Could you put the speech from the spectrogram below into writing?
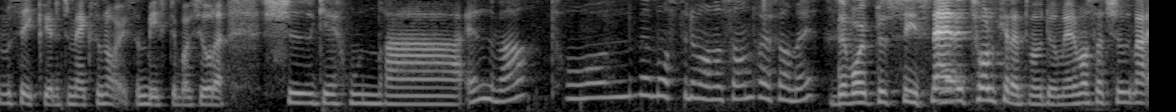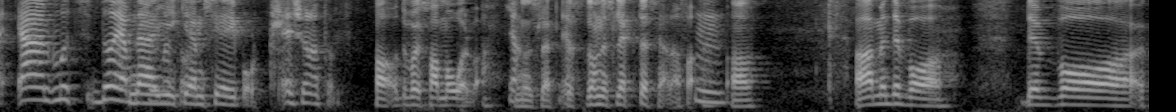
musikvideon till Make Some Noise som Beastie Boys gjorde 2011, 12 måste det vara något sånt har jag för mig. Det var ju precis Nej, när, det 12 kan det inte vara dum, det måste ha varit 20, nej, ja, mot början på när 2012. gick MCA bort. Eh, 2012. Ja, det var ju samma år va? Som Ja, den släpptes. ja. Mm. De släpptes i alla fall. Ja. ja, men det var, det var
